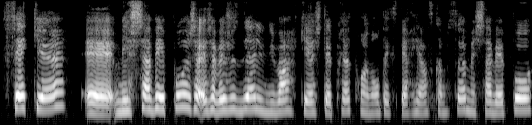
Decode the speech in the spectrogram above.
Fait que, euh, mais je savais pas, j'avais juste dit à l'univers que j'étais prête pour une autre expérience comme ça, mais je savais pas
